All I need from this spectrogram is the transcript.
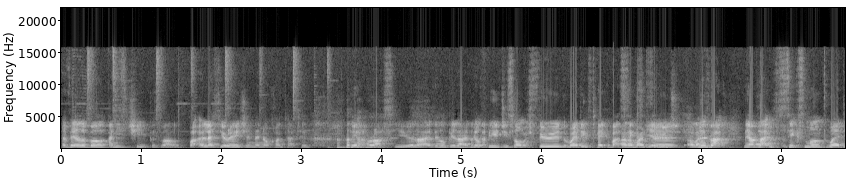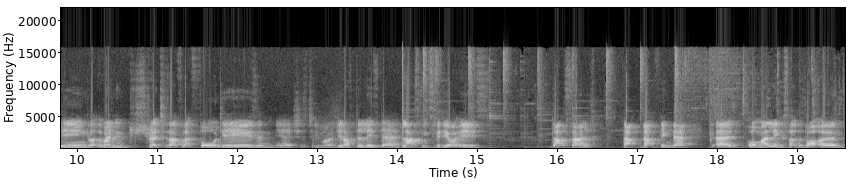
available and he's cheap as well. But unless you're Asian, then don't contact him. they harass you. Like they'll be like they'll feed you so much food. The weddings take about I don't six mind years. food. I like There's food. about- they have like six month wedding. Like the wedding stretches out for like four days, and yeah, it's just too much. You'd have to live there. Last week's video is that side, that that thing there. Uh, all my links at the bottom.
